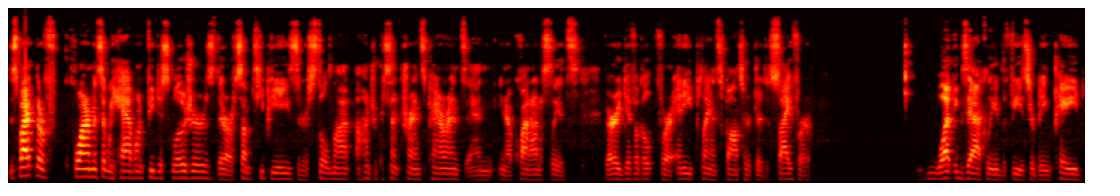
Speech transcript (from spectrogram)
Despite the requirements that we have on fee disclosures, there are some TPAs that are still not 100% transparent, and you know, quite honestly, it's very difficult for any plan sponsor to decipher what exactly the fees are being paid.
